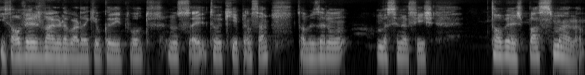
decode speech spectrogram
E talvez vá gravar daqui a um bocadito outros. Não sei, estou aqui a pensar. Talvez era um, uma cena fixe. Talvez para a semana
